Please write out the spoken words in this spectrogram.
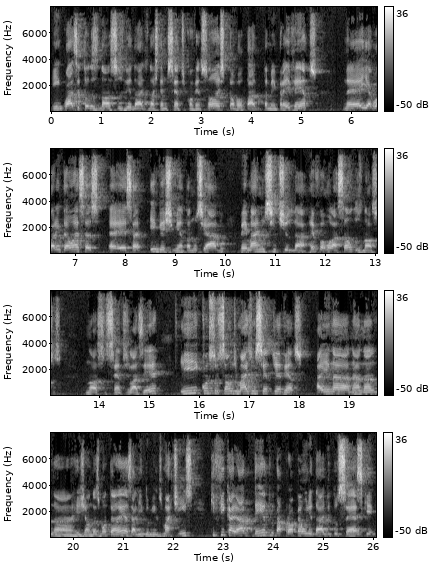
Em quase todas as nossas unidades nós temos centros de convenções que estão voltados também para eventos, né? E agora então essas, é, esse investimento anunciado vem mais no sentido da reformulação dos nossos nossos centros de lazer e construção de mais um centro de eventos aí na, na, na, na região das montanhas, ali em Domingos Martins, que ficará dentro da própria unidade do SESC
